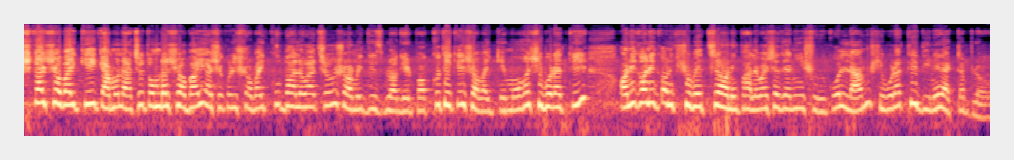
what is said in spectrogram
নমস্কার সবাইকে, কেমন আছো তোমরা সবাই? আশা করি সবাই খুব ভালো আছো। সমৃদ্ধিস ব্লগের পক্ষ থেকে সবাইকে মহাশিবরাত্রির অনেক অনেক অনেক শুভেচ্ছা, অনেক ভালোবাসা জানিয়ে শুরু করলাম শিবরাত্রির দিনের একটা ব্লগ।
